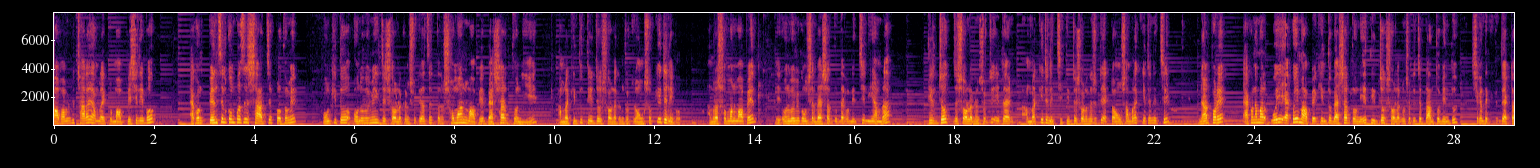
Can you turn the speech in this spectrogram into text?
মাপামাপি ছাড়াই আমরা একটু মাপ বেশি নিব। এখন পেন্সিল কম্পাসের সাহায্যে প্রথমে অঙ্কিত অনুভূমিক যে সরলরেখাংশটি আছে, তার সমান মাপে ব্যাসার্ধ নিয়ে আমরা কিন্তু তির্যক সরলরেখাংশটির অংশ কেটে নেব। আমরা সমান মাপের এই অনুভূমিক অংশের ব্যাসার্ধ দেখো নিচ্ছি, নিয়ে আমরা তির্যক যে সরলরেখাংশটি এটা আমরা কেটে নিচ্ছি। তির্যক সরলরেখাংশটি একটা অংশ আমরা কেটে নিচ্ছি। নেওয়ার পরে এখন আমার ওই একই মাপে কিন্তু ব্যাসার্ধ নিয়ে তির্যক সরলরেখাংশটির যে প্রান্তবিন্দু, সেখান থেকে কিন্তু একটা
